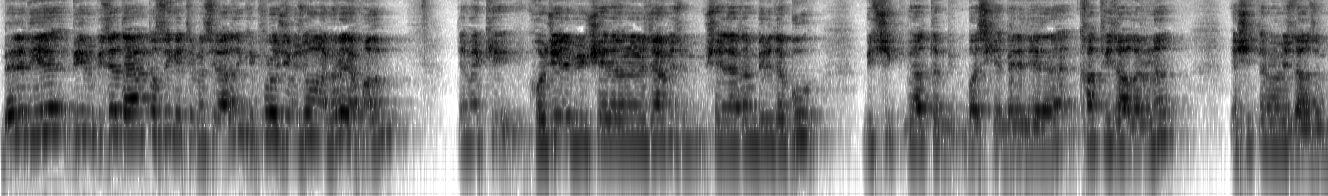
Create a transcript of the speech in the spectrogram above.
belediye bir bize dayatması getirmesi lazım ki projemizi ona göre yapalım. Demek ki Kocaeli Büyükşehir'e önereceğimiz şeylerden biri de bu. Bitişik veyahut da başka belediyelere kat hizalarını eşitlememiz lazım.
